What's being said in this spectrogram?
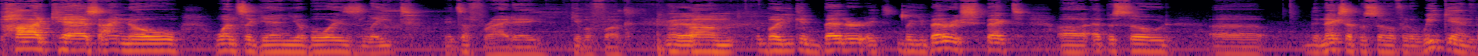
podcast. I know once again your boy's late. It's a Friday. Give a fuck. Yeah. Um, but you can better, ex- but you better expect uh, episode, uh, the next episode for the weekend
